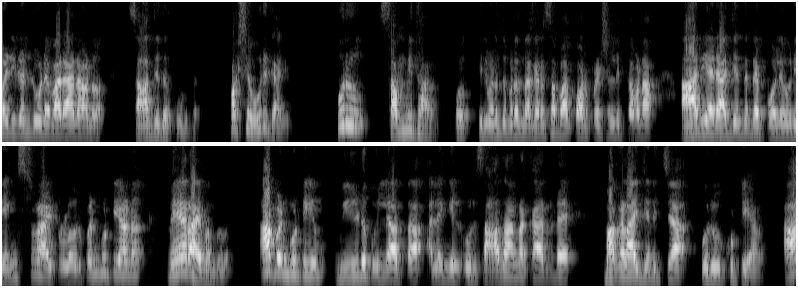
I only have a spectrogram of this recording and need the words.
വഴികളിലൂടെ വരാനാണ് സാധ്യത കൂടുതൽ. പക്ഷെ ഒരു കാര്യം ഒരു സംവിധാനം ഇപ്പോൾ തിരുവനന്തപുരം നഗരസഭാ കോർപ്പറേഷനിൽ ഇത്തവണ ആര്യ രാജേന്ദ്രനെ പോലെ ഒരു യങ്സ്റ്റർ ആയിട്ടുള്ള ഒരു പെൺകുട്ടിയാണ് മേയറായി വന്നത്. ആ പെൺകുട്ടിയും വീട് ഇല്ലാത്ത അല്ലെങ്കിൽ ഒരു സാധാരണക്കാരന്റെ മകളായി ജനിച്ച ഒരു കുട്ടിയാണ്. ആ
